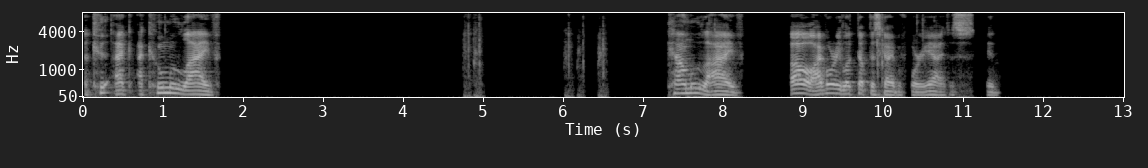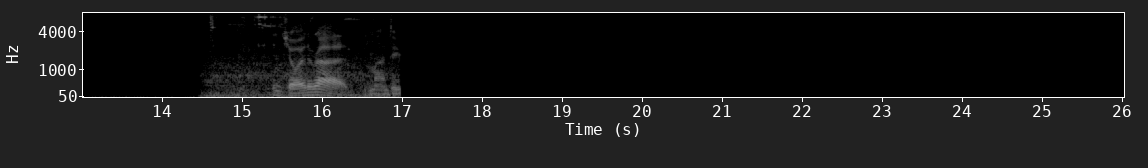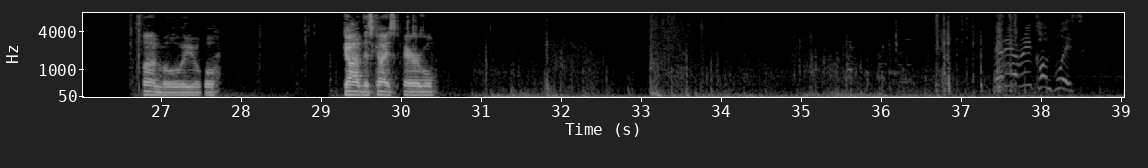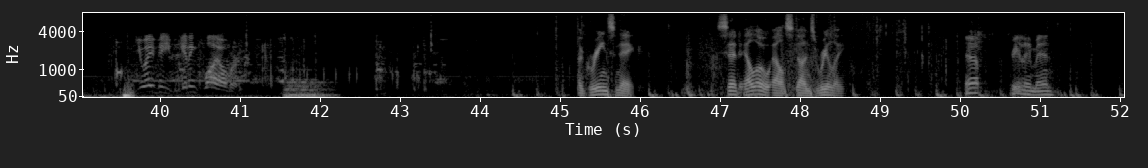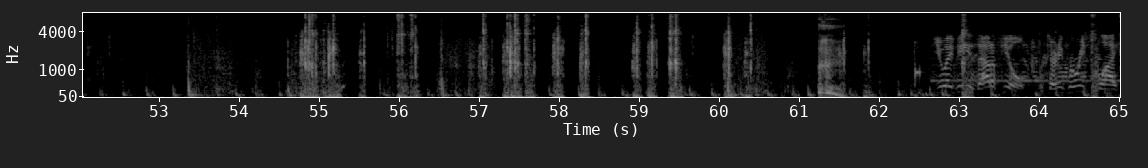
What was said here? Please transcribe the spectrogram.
Ak Akumu Live. Kalmu Live. Oh, I've already looked up this guy before. Yeah, this kid. Unbelievable. God, this guy's terrible. Area recon, please. UAV beginning flyover. A green snake. Said LOL stuns really. Yep, really, man. UAV is out of fuel. Returning for resupply.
